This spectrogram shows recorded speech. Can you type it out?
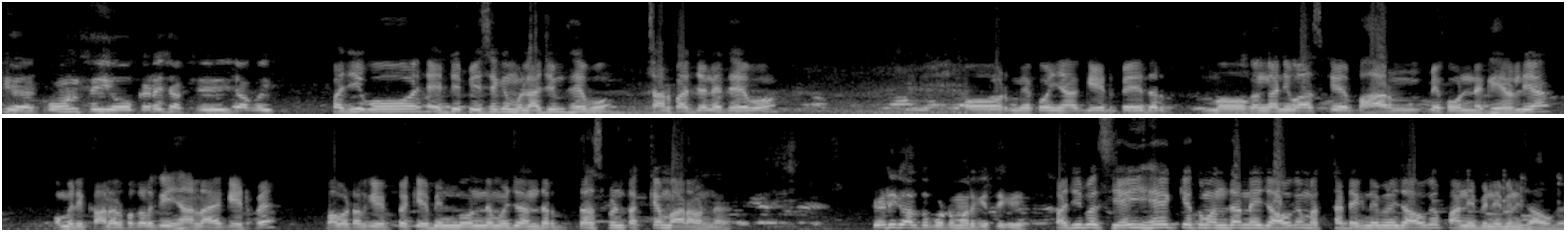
ਕਿ ਕੌਣ ਸੀ ਉਹ ਕਿਹੜੇ ਸ਼ਖਸ ਸੀ ਜਾਂ ਕੋਈ भाजी वो एच के मुलाजिम थे वो चार पांच जने थे वो और मेरे को यहाँ गेट पे इधर गंगा निवास के बाहर मेरे को उनने घेर लिया और मेरी कालर पकड़ के यहाँ लाया गेट पे बाबाटर गेट पे। केबिन में उनने मुझे अंदर दस मिनट तक के मारा उनने। केड़ी गाल तो कुटमार की थी अजी बस यही है कि तुम अंदर नहीं जाओगे मत्था टेकने भी नहीं जाओगे पानी पीने भी नहीं जाओगे।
